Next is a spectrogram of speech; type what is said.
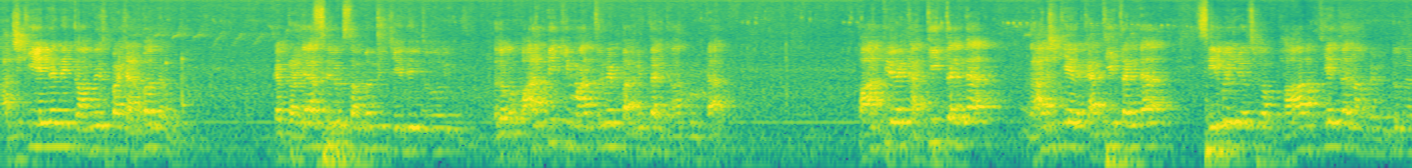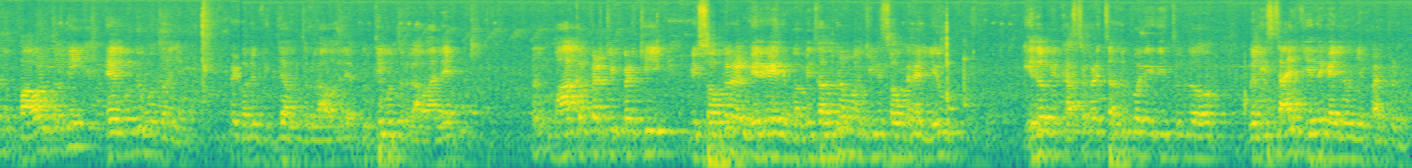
రాజకీయంగానే కాంగ్రెస్ పార్టీ అనుబంధం కానీ ప్రజాసేవకు సంబంధించి ఏదైతే అదొక పార్టీకి మాత్రమే పరిమితం కాకుండా పార్టీలకు అతీతంగా రాజకీయాలకు అతీతంగా సేవ చేసిన బాధ్యత నాకు ఉంటుందన్న భావనతో నేను ముందుకు పోతున్నాను చెప్పాను విద్యావంతులు కావాలి బుద్ధిమంతులు కావాలి. మాకు అప్పటికి ఇప్పటికీ మీకు సౌకర్యాలు మెరుగైన మీ చదువులో మాకు ఇన్ని సౌకర్యాలు లేవు. ఏదో మీరు కష్టపడి చదువుకొని ఏదైతుందో వీళ్ళు ఈ స్థాయికి ఏదగలిగామని చెప్పి అంటున్నాను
